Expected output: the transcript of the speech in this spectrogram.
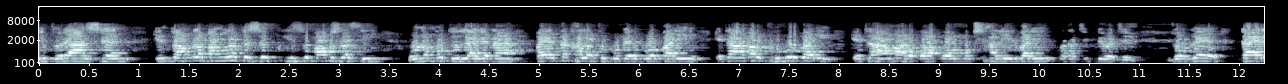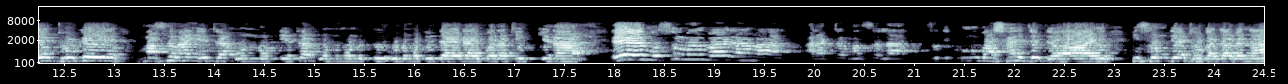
ভিতরে আসেন। কিন্তু আমরা বাংলাদেশে কিছু মানুষ আছি, অনুমতি লাগে না। বা এটা খালাতো বোনের বাড়ি, এটা আমার ফুবুর বাড়ি, এটা আমার অমুক শালির বাড়ি, কথা ঠিক হয়েছে। ঢোকে, ডাইরেক্ট ঢোকে, মাসালা এটা উন্নতি এটা অনুমতি অনুমতি দেয় নাই, কথা ঠিক কিনা। এ মুসলমান ভাইরা আমার আর একটা যদি কোনো বাসায় যেতে হয়, পিছন দিয়ে ঢোকা যাবে না,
